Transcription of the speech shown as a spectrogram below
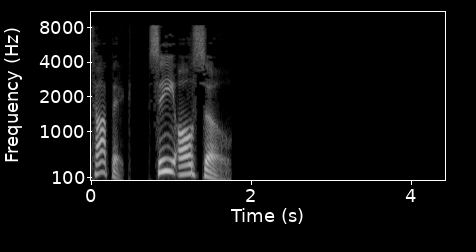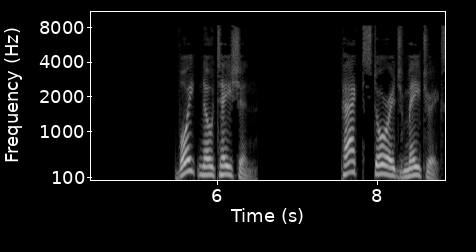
Topic. See also. Voigt notation. Packed storage matrix.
